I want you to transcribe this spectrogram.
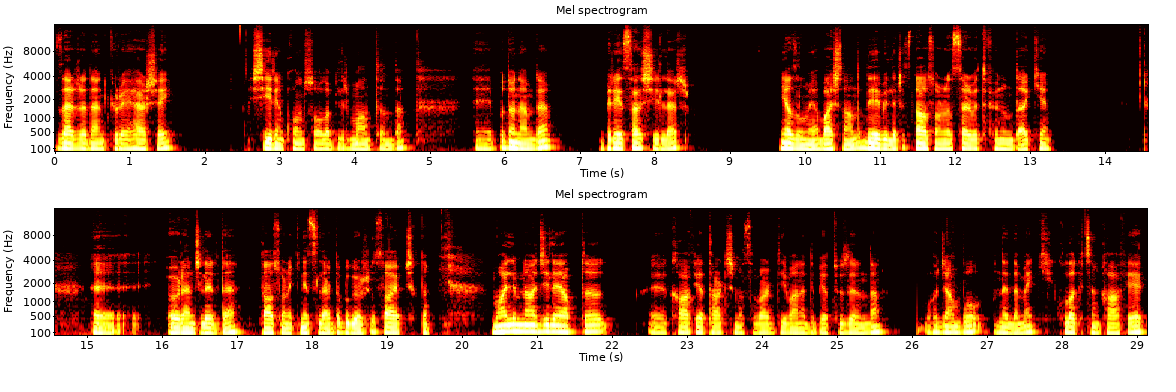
Zerreden küreye her şey şiirin konusu olabilir mantığında. E, bu dönemde bireysel şiirler yazılmaya başlandı diyebiliriz. Daha sonra Servet-i Fünun'daki e, öğrencileri de daha sonraki nesillerde bu görüşe sahip çıktı. Muallim Naci ile yaptığı e, kafiye tartışması var divan edebiyatı üzerinden. Hocam bu ne demek? Kulak için kafiye,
